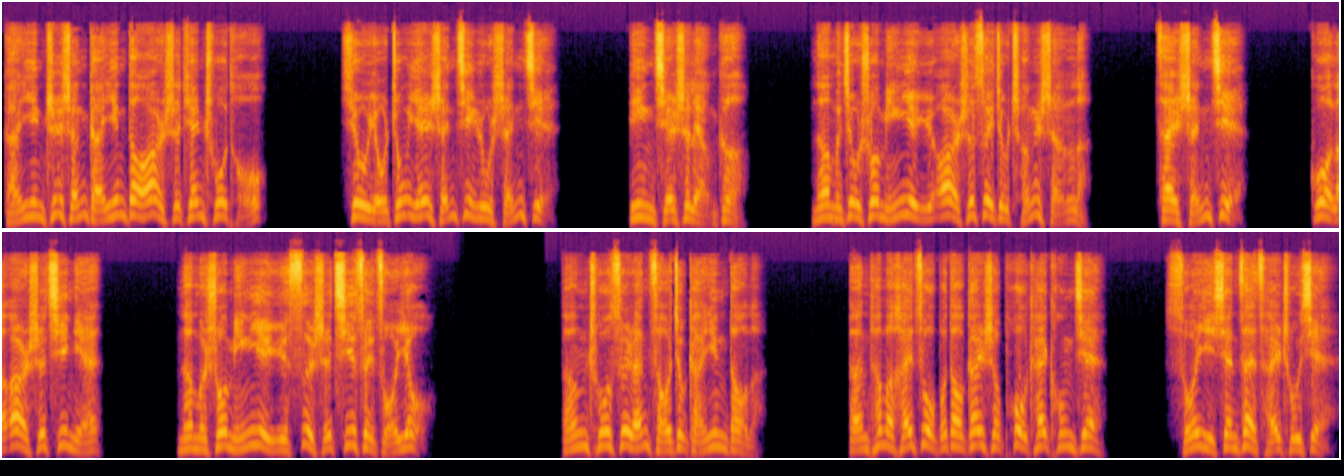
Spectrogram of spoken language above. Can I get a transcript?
感应之神感应到二十天出头，就有中炎神进入神界，并且是两个，那么就说明夜雨二十岁就成神了，在神界过了二十七年，那么说明夜雨四十七岁左右。当初虽然早就感应到了，但他们还做不到干涉破开空间，所以现在才出现。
